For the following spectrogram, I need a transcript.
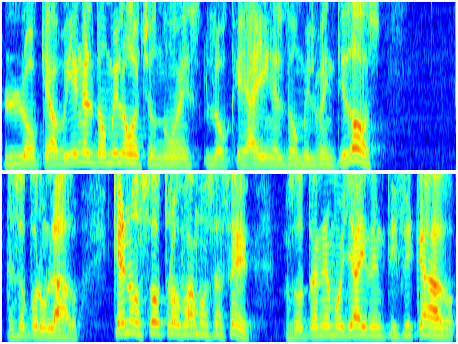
lo que había en el 2008 no es lo que hay en el 2022. Eso por un lado. ¿Qué nosotros vamos a hacer? Nosotros tenemos ya identificado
